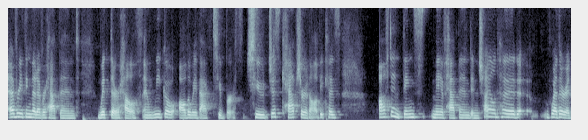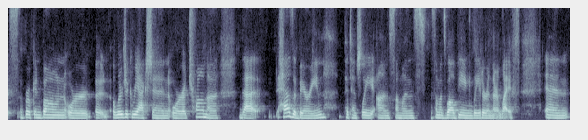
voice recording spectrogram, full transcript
everything that ever happened with their health. And we go all the way back to birth to just capture it all because often things may have happened in childhood whether it's a broken bone or an allergic reaction or a trauma that has a bearing potentially on someone's someone's well-being later in their life and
